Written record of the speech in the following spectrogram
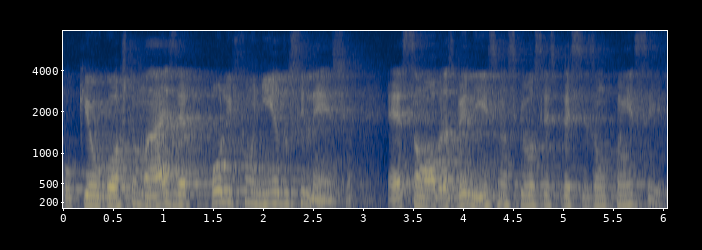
o que eu gosto mais é Polifonia do Silêncio é, são obras belíssimas que vocês precisam conhecer.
